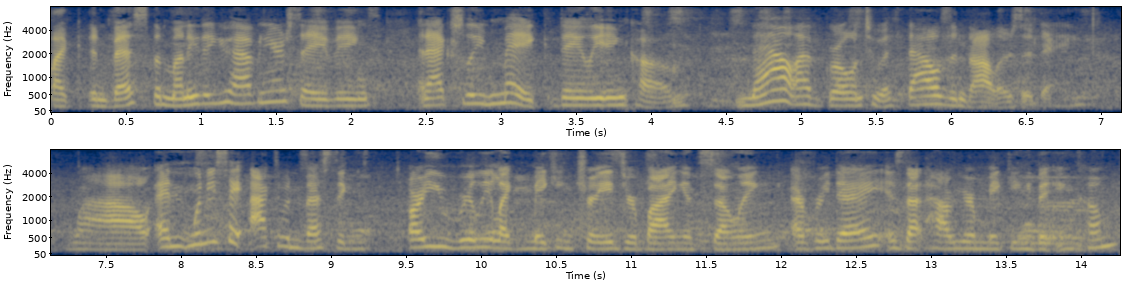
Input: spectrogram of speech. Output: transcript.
like invest the money that you have in your savings and actually make daily income. Now I've grown to $1,000 a day. Wow. And when you say active investing, are you really like making trades you're buying and selling every day? Is that how you're making the income?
